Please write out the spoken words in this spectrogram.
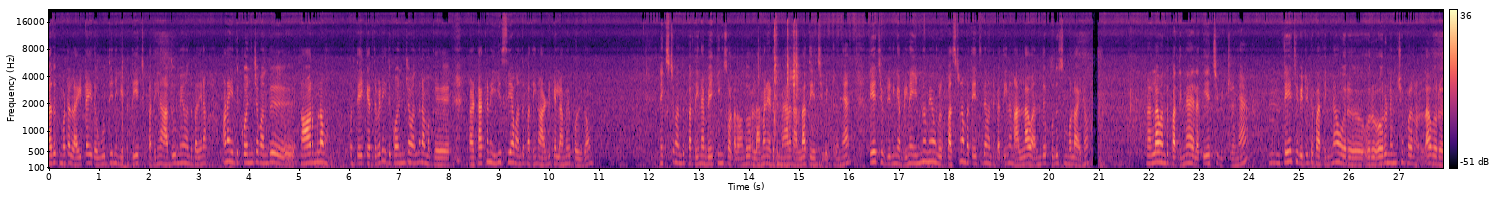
அதுக்கு மட்டும் லைட்டாக இதை ஊற்றி நீங்கள் இப்போ தேய்ச்சி பார்த்தீங்கன்னா அதுவுமே வந்து பார்த்திங்கன்னா ஆனால் இது கொஞ்சம் வந்து நார்மலாக தேய்க்கிறத விட இது கொஞ்சம் வந்து நமக்கு டக்குன்னு ஈஸியாக வந்து பார்த்திங்கன்னா அழுக்கு எல்லாமே போயிடும். நெக்ஸ்ட்டு வந்து பார்த்திங்கன்னா பேக்கிங் சோடாவில் வந்து ஒரு லெமன் எடுத்து மேலே நல்லா தேய்ச்சி விட்டுருங்க. தேய்ச்சி விட்டுட்டீங்க அப்படின்னா இன்னுமே உங்களுக்கு ஃபஸ்ட்டு நம்ம தேய்ச்சி வந்து பார்த்திங்கன்னா நல்லா வந்து புதுசு போல் ஆகிடும் நல்லா வந்து பார்த்திங்கன்னா அதில் தேய்ச்சி விட்டுருங்க. தேய்ச்சி விட்டுட்டு பார்த்திங்கன்னா ஒரு ஒரு ஒரு நிமிஷம் போல் நல்லா ஒரு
